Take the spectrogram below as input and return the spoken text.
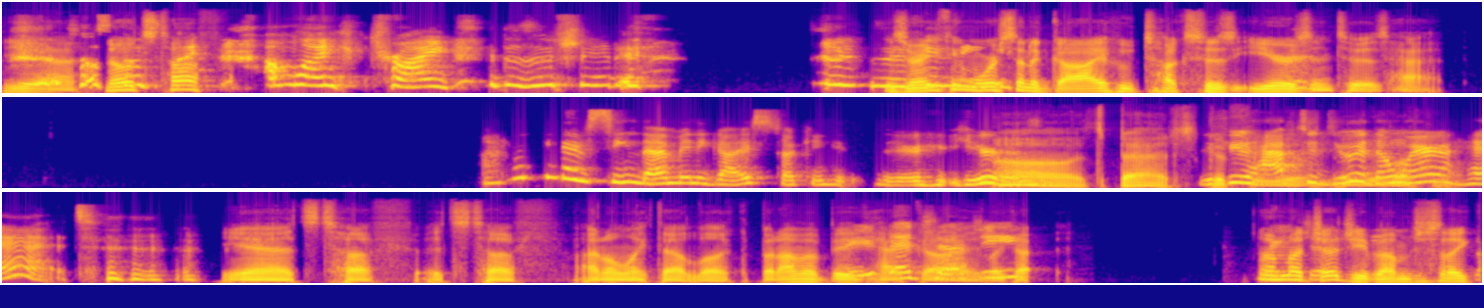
yeah, so no, it's tough. I'm like trying. It doesn't fit. Is there anything worse than a guy who tucks his ears into his hat? Think I've seen that many guys tucking their ears. Oh, it's bad. It's if you have you. to do it, don't lucky. wear a hat. yeah, it's tough. It's tough. I don't like that look, but I'm a big hat guy. Like I, no, I'm not judgy, but I'm just like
